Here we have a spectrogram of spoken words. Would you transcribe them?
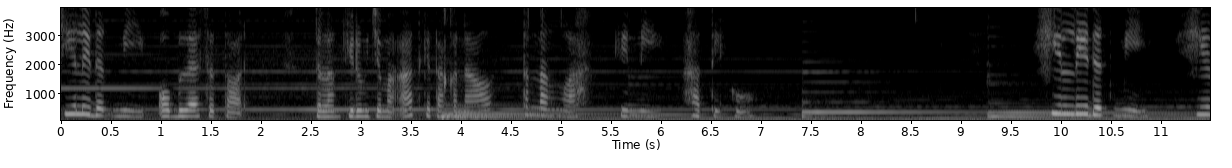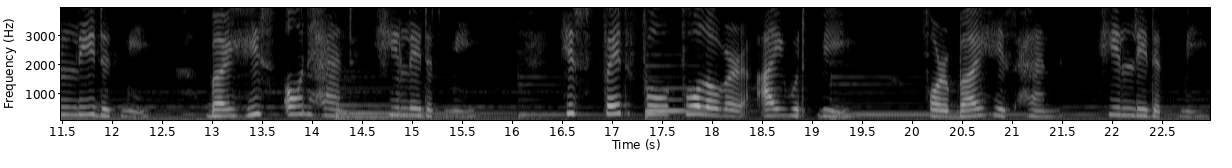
He leaded me, O blessed thought. Dalam kidung jemaat kita kenal, tenanglah kini hatiku. He leaded me, he leaded me. By his own hand he leaded me. His faithful follower I would be, for by his hand He leaded me.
